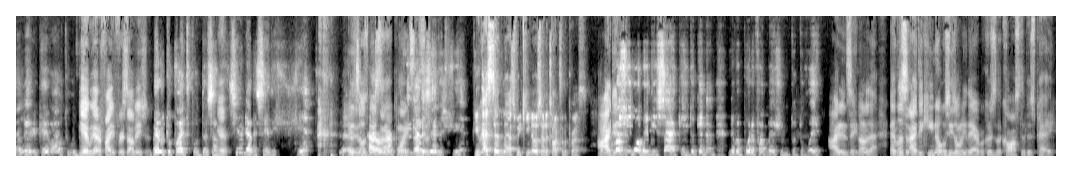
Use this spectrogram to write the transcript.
Allegri came out with? Yeah, we got to fight for salvation. We have to fight for the salvation. You never say the shit. This goes based on our points. You never just- say the shit. You guys said last week he knows how to talk to the press. I Because didn't. you know maybe sack. You can uh, never put a formation to, to win. I didn't say none of that. And listen, I think he knows he's only there because of the cost of his pay.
